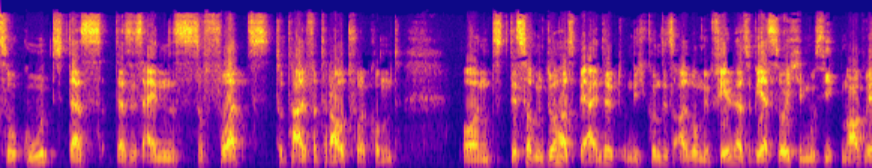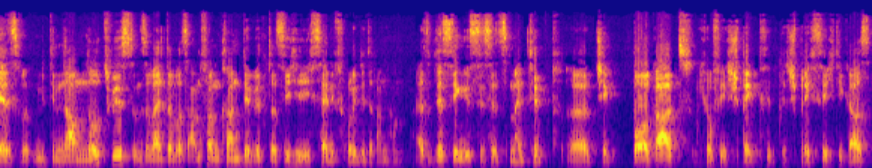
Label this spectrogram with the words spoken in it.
so gut, dass, dass es einem sofort total vertraut vorkommt. Und das hat mich durchaus beeindruckt und ich konnte das Album empfehlen. Also wer solche Musik mag, wer jetzt mit dem Namen No Twist und so weiter was anfangen kann, der wird da sicherlich seine Freude dran haben. Also deswegen ist es jetzt mein Tipp. Äh, Jack Borgard, ich hoffe, ich spreche es richtig aus.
